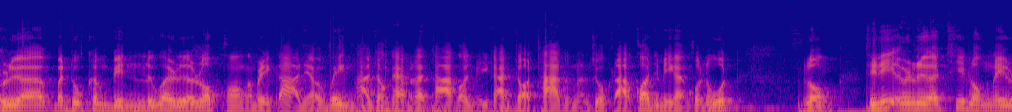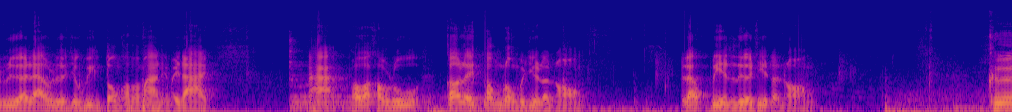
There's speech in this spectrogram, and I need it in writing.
เรือบรรทุกเครื่องบิน หรือว่าเรือรบของอเมริกาเนี่ยวิ่งผ่านช่องแคบมาลากาก็จะมีการจอดท่าตรงนั้นชั่วคราว ก็จะมีการขนอาวุธลง ทีนี้เรือที่ลงในเรือแล้วเรือจะวิ่งตรงเข้าพม่าเนี่ยไม่ได้นะฮะเพราะว่าเขารู้ก็เลยต้องลงไปที่ระนอง แล้วเปลี่ยนเรือที่ระนอง คือ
